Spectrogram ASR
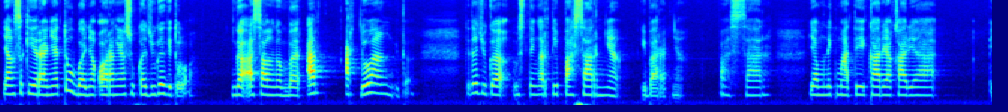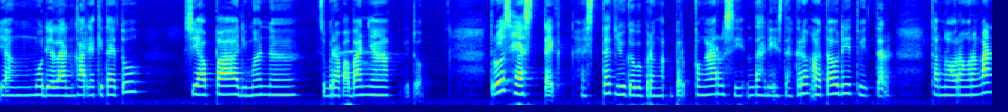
yang sekiranya tuh banyak orang yang suka juga gitu loh. Nggak asal gambar art art doang gitu kita juga mesti ngerti pasarnya ibaratnya. Pasar yang menikmati karya-karya yang modelan karya kita itu siapa di mana seberapa banyak gitu. Terus hashtag. Hashtag juga berpengaruh sih entah di Instagram atau di Twitter. Karena orang-orang kan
